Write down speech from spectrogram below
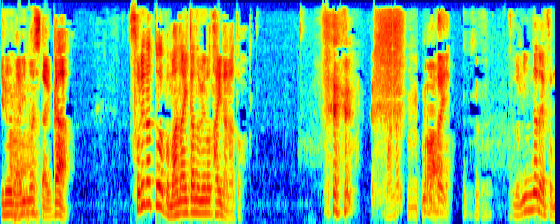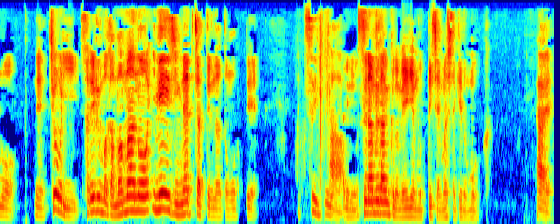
いろいろありましたが、それだとやっぱまな板の上のタイだなと。うんままあ、たい。そのみんなのやっぱもう、ね、調理されるがままのイメージになっちゃってるなと思って、ついついやっぱりもうスラムダンクの名言持ってきちゃいましたけども。はい。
